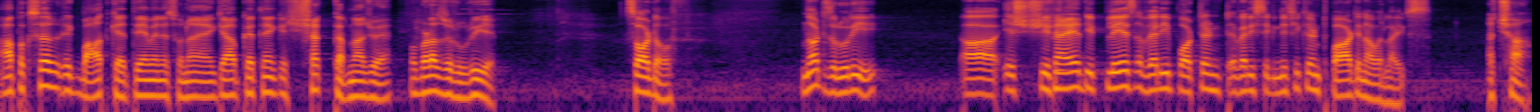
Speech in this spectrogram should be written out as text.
आप अक्सर एक बात कहते हैं मैंने सुना है कि आप कहते हैं कि शक करना जो है वो बड़ा ज़रूरी है। Sort ऑफ़ नॉट ज़रूरी शायद- plays a very important a very significant part in our lives. अच्छा।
